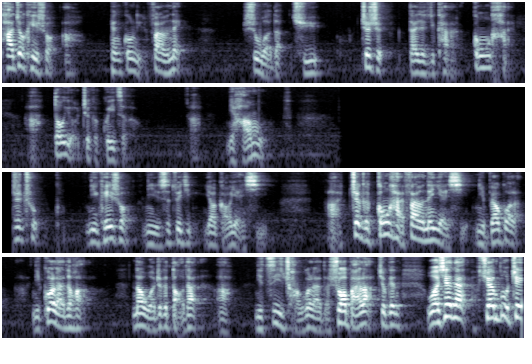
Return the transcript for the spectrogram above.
他就可以说啊，千公里范围内是我的区域。这是大家去看公海啊，都有这个规则啊。你航母之处，你可以说你是最近要搞演习。啊，这个公海范围内演习，你不要过来。你过来的话，那我这个导弹啊，你自己闯过来的。说白了，就跟我现在宣布这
